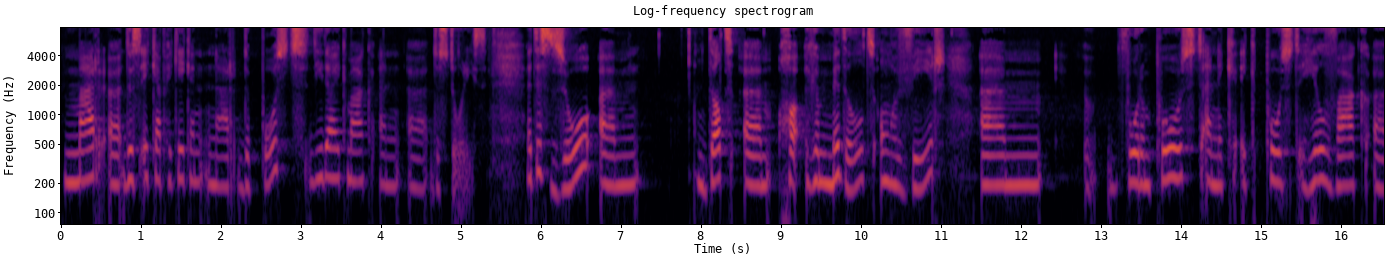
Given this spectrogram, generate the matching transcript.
Maar, uh, dus ik heb gekeken naar de posts die dat ik maak en uh, de stories. Het is zo um, dat um, gemiddeld ongeveer voor een post, en ik, ik post heel vaak uh,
